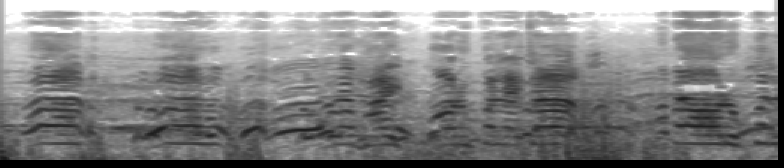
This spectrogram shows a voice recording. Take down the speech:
ओ, ओ, अरे भाई और ऊपर ले जा अबे और ऊपर ले जा जय श्री राम मज़ा आ रहा कसम से गाइस व्यू देखो व्यू देखो यहाँ का व्यू बहुत मज़ा आ रहा है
